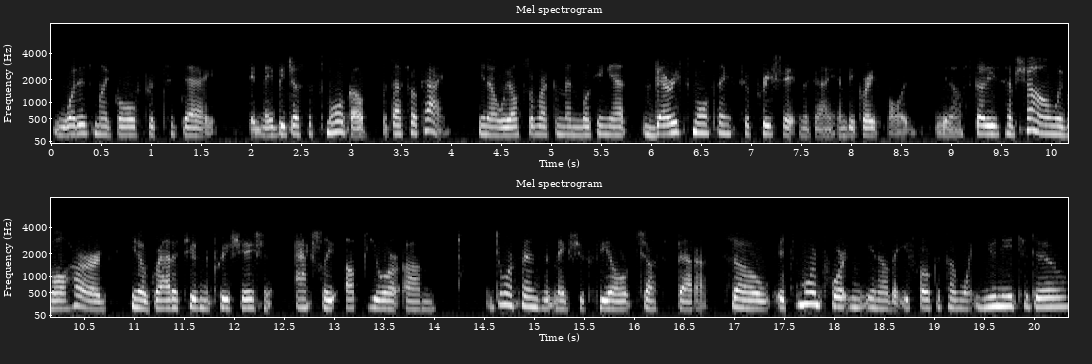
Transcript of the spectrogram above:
What is my goal for today? It may be just a small goal, but that's okay. You know, we also recommend looking at very small things to appreciate in the day and be grateful. You know, studies have shown, we've all heard, you know, gratitude and appreciation actually up your um, endorphins. It makes you feel just better. So it's more important, you know, that you focus on what you need to do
